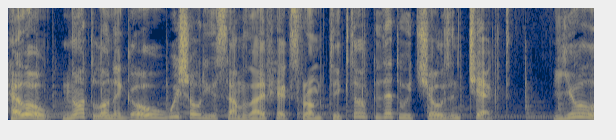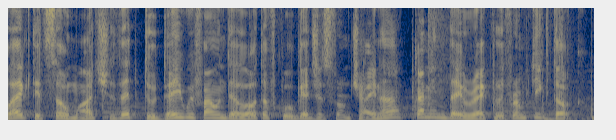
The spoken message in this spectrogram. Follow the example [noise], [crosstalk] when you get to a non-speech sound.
Hello! Not long ago we showed you some life hacks from TikTok that we chose and checked. You liked it so much that today we found a lot of cool gadgets from China coming directly from TikTok.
